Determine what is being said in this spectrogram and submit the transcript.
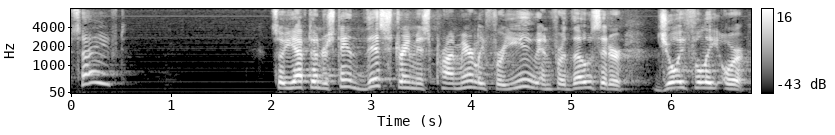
saved. So you have to understand this stream is primarily for you and for those that are joyfully or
